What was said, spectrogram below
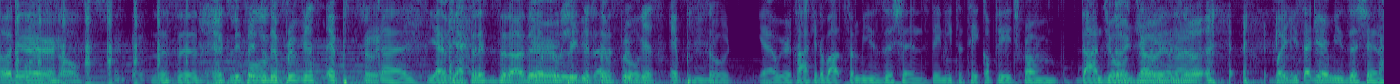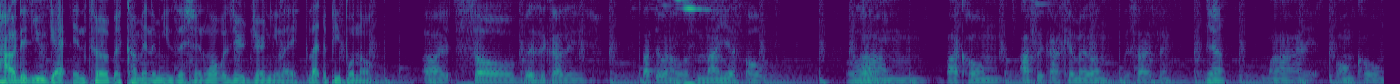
Oh dear. themselves. Listen, Listen to the previous episode. guys. You have, you have to listen to the other You have to previous listen to the episodes. previous episode. Yeah, we were talking about some musicians. They need to take a page from Don Don Jones. out Jones, here, you man. know. But you said you're a musician. How did you get into becoming a musician? What was your journey like? Let the people know. All right. So basically, started when I was nine years old. Um, back home, Africa, Cameroon, precisely. yeah. My uncle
